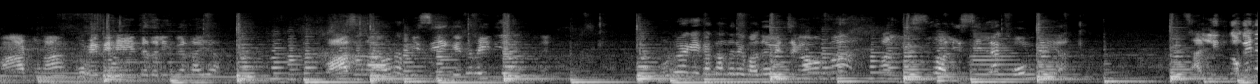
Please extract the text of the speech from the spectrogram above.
මාටු නම් කොහෙද හේන්නද ලිංගන්න අයියා. වාසනාවට මිසී ගෙදර හිටියේ. ෆොටෝ එකේ කතන්දරේ බද වෙච්ච ගමන්ම අලිස්සු අලිස්සිල්ල කොම්බියා. සල්ලිත් නොගෙන?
